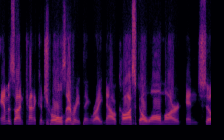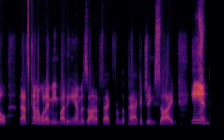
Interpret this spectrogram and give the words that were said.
Amazon kind of controls everything right now, Costco, Walmart. And so that's kind of what I mean by the Amazon effect from the packaging side. And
